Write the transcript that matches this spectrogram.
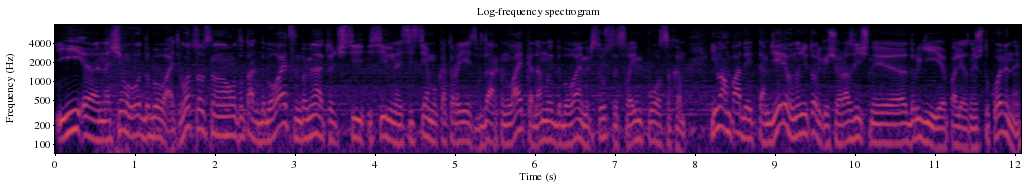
и э, начнем его добывать. Вот, собственно, вот, так добывается. Напоминает очень си сильную систему, которая есть в Dark and Light, когда мы добываем ресурсы своим посохом. И вам падает там дерево, но не только, еще различные э, другие полезные штуковины.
